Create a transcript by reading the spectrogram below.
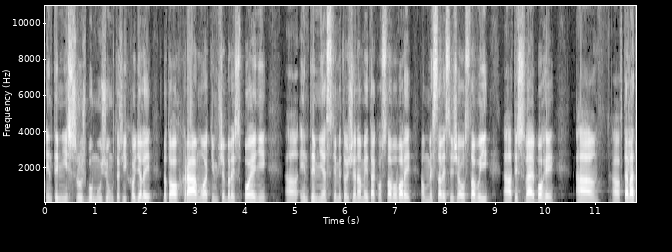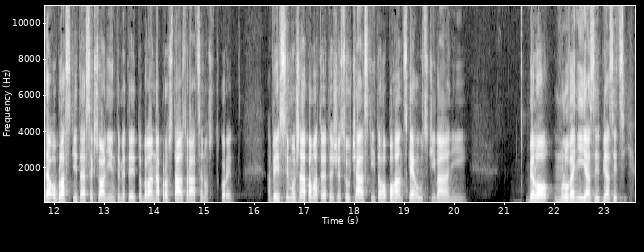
intimní službu mužům, kteří chodili do toho chrámu a tím, že byli spojeni uh, intimně s těmito ženami, tak oslavovali, no, mysleli si, že oslavují uh, ty své bohy. Uh, v této oblasti té sexuální intimity to byla naprostá zvrácenost Korint. A vy si možná pamatujete, že součástí toho pohanského uctívání bylo mluvení jazy, v jazycích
